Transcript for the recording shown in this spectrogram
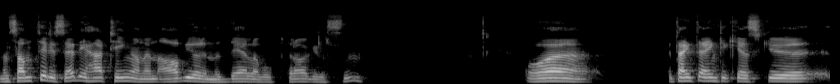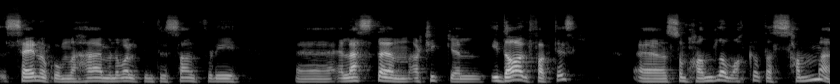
Men samtidig er disse tingene en avgjørende del av oppdragelsen. Og eh, jeg tenkte egentlig ikke jeg skulle si noe om det her, men det var litt interessant fordi eh, jeg leste en artikkel i dag, faktisk, eh, som handler om akkurat det samme.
